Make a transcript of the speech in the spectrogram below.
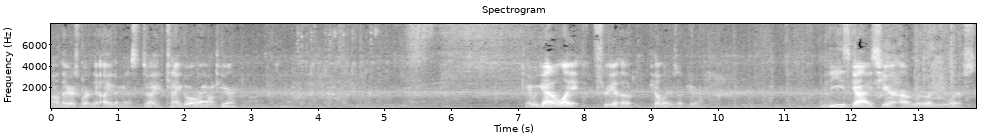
Oh, there's where the item is. Do I can I go around here? Okay, we gotta light three of the pillars up here. These guys here are literally the worst.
